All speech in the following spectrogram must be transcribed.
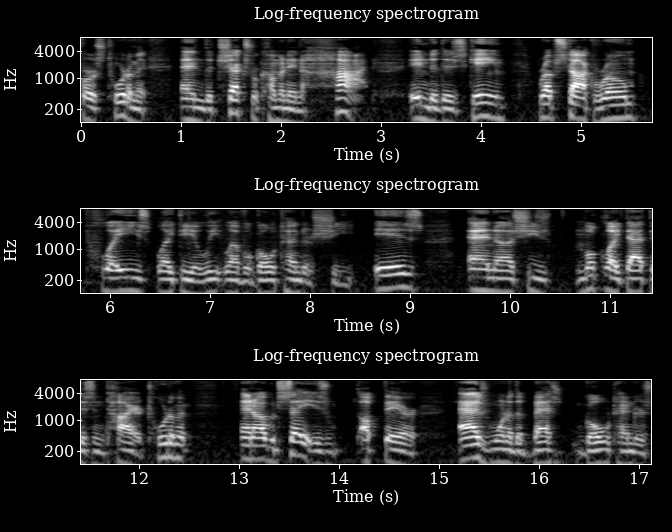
first tournament, and the Czechs were coming in hot into this game. Repstock Romme plays like the elite level goaltender she is and uh, she's looked like that this entire tournament. And I would say is up there as one of the best goaltenders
